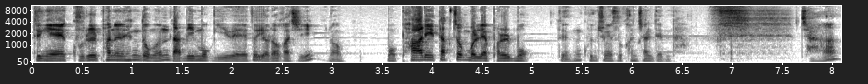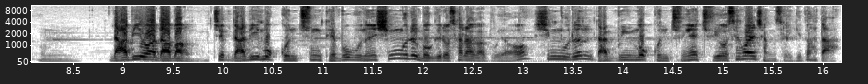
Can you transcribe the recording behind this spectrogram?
등에 굴을 파는 행동은 나비목 이외에도 여러 가지 뭐 파리, 딱정벌레, 벌목 등 곤충에서 관찰된다. 자, 음, 나비와 나방, 즉 나비목 곤충 대부분은 식물을 먹이로 살아가고요. 식물은 나비목 곤충의 주요 생활 장소이기도 하다.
